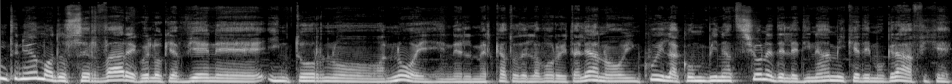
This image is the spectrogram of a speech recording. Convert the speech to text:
Continuiamo ad osservare quello che avviene intorno a noi nel mercato del lavoro italiano in cui la combinazione delle dinamiche demografiche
